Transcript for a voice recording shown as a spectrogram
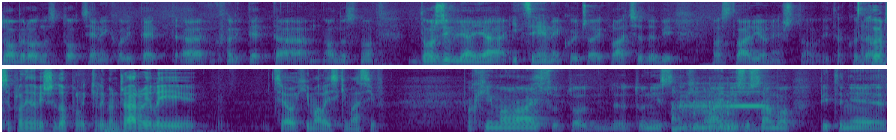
dobar odnos to cene i kvalitet, kvaliteta, odnosno doživljaja i cene koju čovjek plaća da bi ostvario nešto. Ovaj, tako da... A kojom se planina više dopala, Kilimanjaro ili ceo Himalajski masiv? Pa Himalaj su to, to nis, Himalaj nisu samo pitanje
